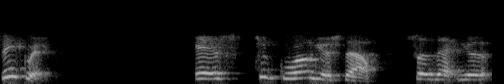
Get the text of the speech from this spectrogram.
secret is to grow yourself so that you're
